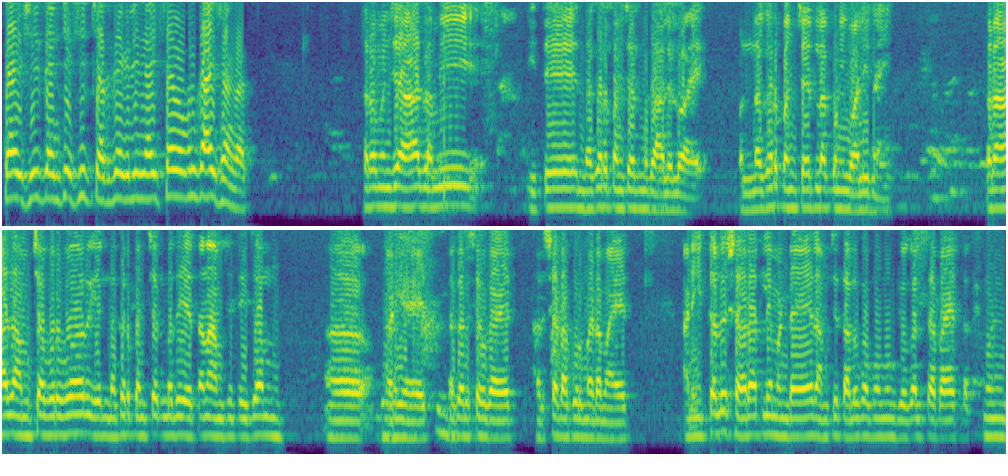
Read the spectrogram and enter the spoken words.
त्याविषयी त्यांच्याशी चर्चा केली. नाईक साहेब आपण काय सांगाल? खरं म्हणजे आज आम्ही इथे नगरपंचायतमध्ये आलेलो आहे. पण नगरपंचायतला कोणी वाली नाही. तर आज आमच्या बरोबर नगरपंचायतमध्ये येताना आमचे तेजम गाडी आहेत नगरसेवक आहेत हर्षा ठाकूर मॅडम आहेत आणि इतर शहरातले मंडळ आहेत आमचे तालुका प्रमुख जोगल साहेब आहेत लक्ष्मण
